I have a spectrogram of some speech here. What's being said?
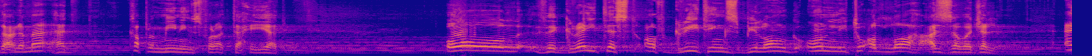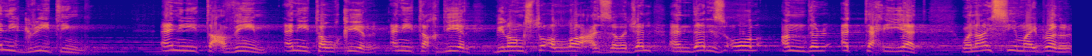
The ulama had a couple of meanings for التحيات. All the greatest of greetings belong only to Allah Azza wa Jal. Any greeting, any ta'zeem, any tawqir, any taqdeer belongs to Allah Azza wa Jal and that is all under at-tahiyyat. When I see my brother,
